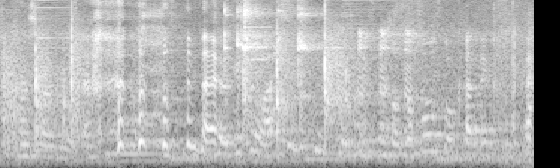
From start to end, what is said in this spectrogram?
감사합니다. 나 여기서 맛있는 거 먹고 가는 건가?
